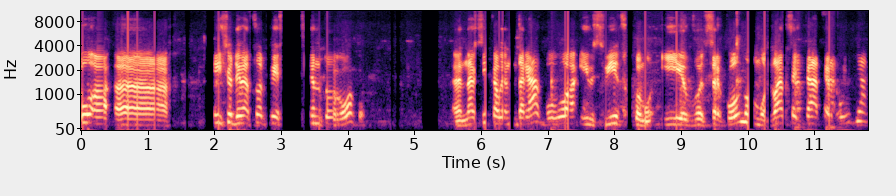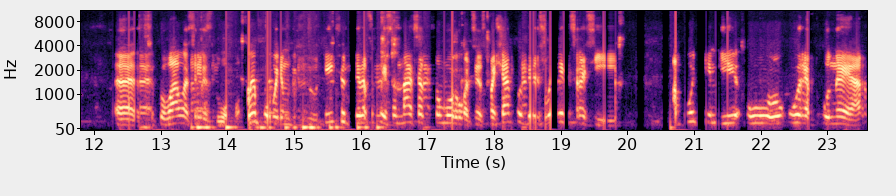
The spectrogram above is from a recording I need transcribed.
до е, 1950 року е, на всіх календарях було і в світському, і в церковному 25 грудня е, святкувалося Різдво. Але потім в 1918 році спочатку більшовик з Росії, а потім і у уряд УНР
